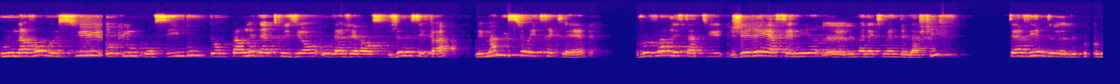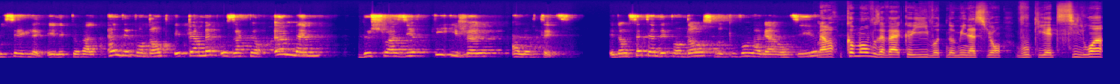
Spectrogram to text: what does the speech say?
nous n'avons reçu aucune consigne, donc parler d'intrusion ou d'ingérence, je ne sais pas, mais ma mission est très claire revoir les statuts, gérer et assainir le, management de la FIF, servir de, de commission électorale indépendante et permettre aux acteurs eux-mêmes de choisir qui ils veulent à leur tête. Et donc cette indépendance, nous pouvons la garantir. Mais alors, comment vous avez accueilli votre nomination, vous qui êtes si loin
